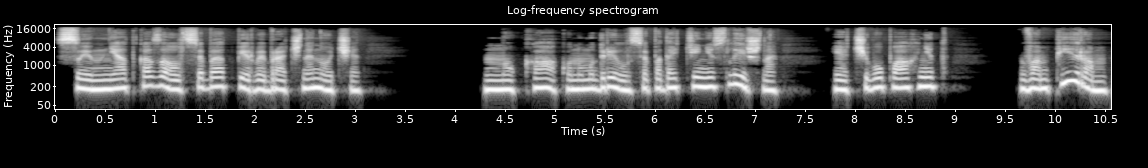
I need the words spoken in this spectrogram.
сын не отказался бы от первой брачной ночи. Но как он умудрился подойти неслышно? И от чего пахнет? Вампиром?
